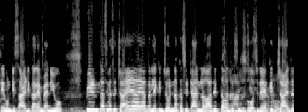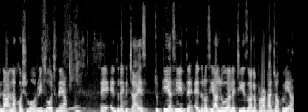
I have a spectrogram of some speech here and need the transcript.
ਤੇ ਹੁਣ ਡਿਸਾਈਡ ਕਰੇ ਮੈਨੂ ਪੀਣ ਤਾਂ ਅਸੀਂ ਵੈਸੇ ਚਾਹੇ ਆਏ ਆ ਤਾਂ ਲੇਕਿਨ ਜੋ ਨਾ ਅਸੀਂ ਟਾਈਮ ਲਗਾ ਦਿੱਤਾ ਵਾ ਤਾਂ ਸੋਚ ਰਹੇ ਆ ਕਿ ਚਾਹ ਦੇ ਨਾਲ ਨਾ ਕੁਝ ਹੋਰ ਵੀ ਸੋਚਦੇ ਆ ਤੇ ਇਧਰ ਇੱਕ ਚਾਹ ਚੁੱਕੀ ਅਸੀਂ ਤੇ ਇਧਰੋਂ ਅਸੀਂ ਆਲੂ ਵਾਲੇ ਚੀਜ਼ ਵਾਲਾ ਪਰੌਠਾ ਚੁੱਕ ਲਿਆ।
